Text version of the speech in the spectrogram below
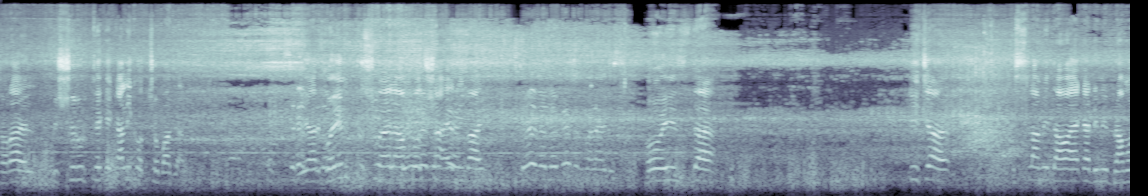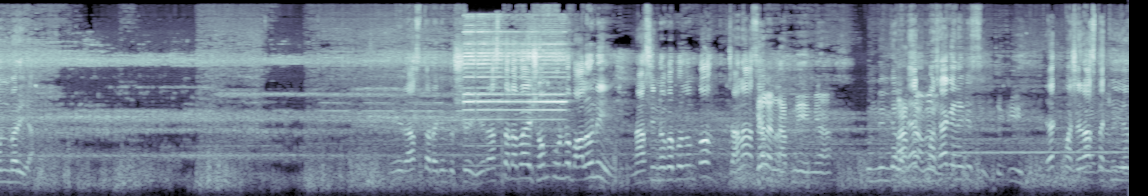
সরাইল বিশ্বরুট থেকে কালীকচ্ছ বাজার। We are going to Suhail teacher ইসলামী দাওয়া একাডেমি ব্রাহ্মণবাড়িয়া এই রাস্তাটা কিন্তু সেই। এই রাস্তাটা ভাই সম্পূর্ণ ভালো নেই নাসিরনগর পর্যন্ত জানা আছে আপনি কোন দিন গেলেন? এক মাস আগে নিয়ে গেছি। এক মাসের রাস্তা কি হয়ে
